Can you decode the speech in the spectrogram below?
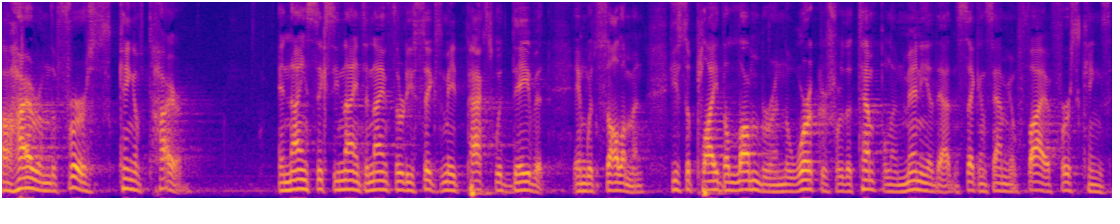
Ahiram, the first king of Tyre, in 969 to 936, made pacts with David and with Solomon. He supplied the lumber and the workers for the temple and many of that in 2 Samuel 5, 1 Kings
